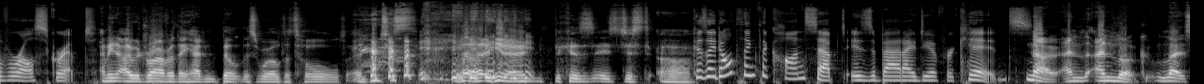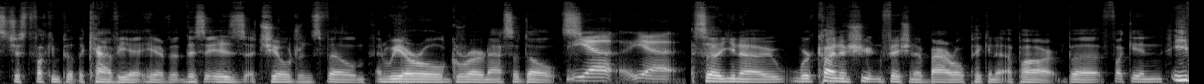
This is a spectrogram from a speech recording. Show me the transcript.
overall script? I mean, I would rather they hadn't built this world at all, and just uh, you know, because it's just oh Because I don't think the concept is a bad idea for kids. No, and and look, let's just fucking put the caveat here that this is a children's film and we are all grown ass adults. yeah yeah So, you know, we're kind of shooting fish in a barrel picking it apart, but fucking even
